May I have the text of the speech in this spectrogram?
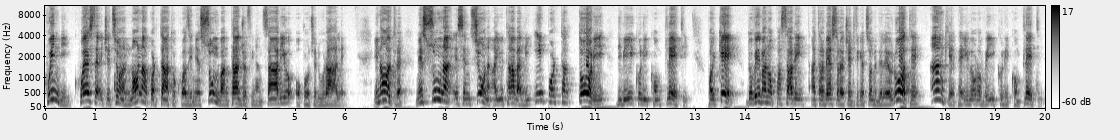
Quindi questa eccezione non ha portato quasi nessun vantaggio finanziario o procedurale. Inoltre, nessuna esenzione aiutava gli importatori di veicoli completi, poiché dovevano passare attraverso la certificazione delle ruote anche per i loro veicoli completi.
